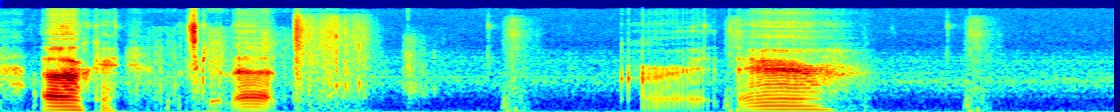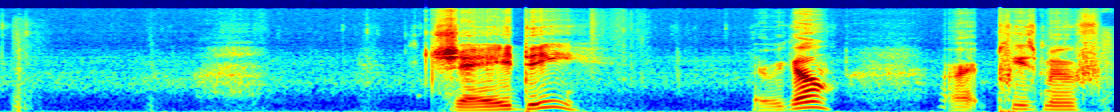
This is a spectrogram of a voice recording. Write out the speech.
okay, let's get that. Alright, there. JD. There we go. Alright, please move.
